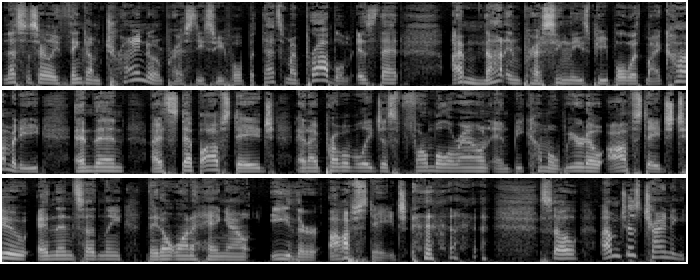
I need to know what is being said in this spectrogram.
necessarily think I'm trying to impress these people, but that's my problem is that I'm not impressing these people with my comedy and then I step off stage and I probably just fumble around and become a weirdo off stage too and then suddenly they don't want to hang out either off stage. so, I'm just trying to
